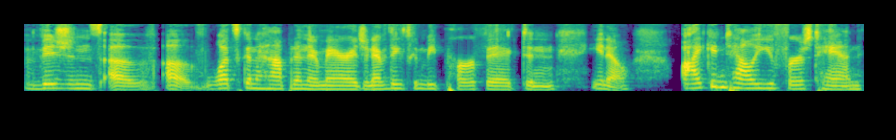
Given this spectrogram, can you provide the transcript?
visions of of what's going to happen in their marriage and everything's going to be perfect, and you know I can tell you firsthand,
